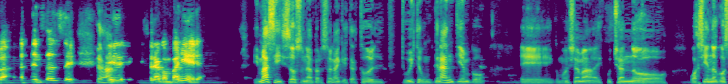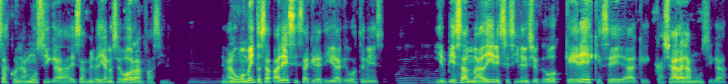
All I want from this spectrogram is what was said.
Entonces, Claro. es, es una compañera. Y más si sos una persona que estás todo el, tuviste un gran tiempo, eh, como se llama, escuchando o haciendo cosas con la música, esas melodías no se borran fácil. En algún momento se aparece esa creatividad que vos tenés y empieza a invadir ese silencio que vos querés que sea, que callara la música,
